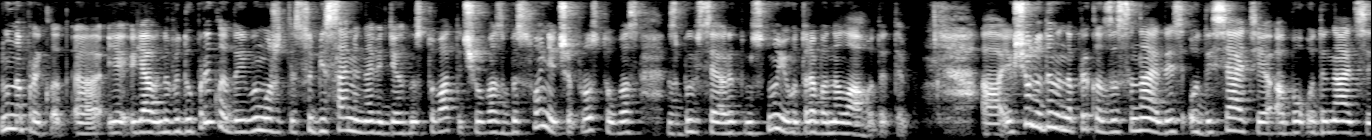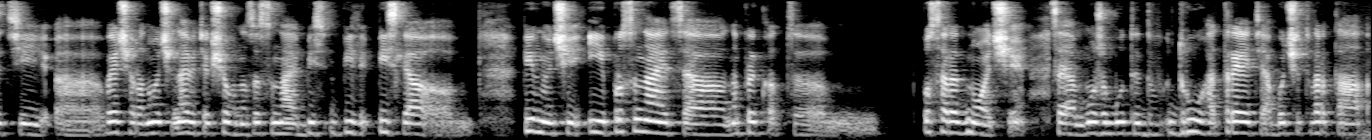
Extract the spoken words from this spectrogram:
ну, наприклад, е, я- я наведу приклади, і ви можете собі самі навіть діагностувати, чи у вас безсоння, чи просто у вас збився ритм сну, його треба налагодити. Якщо людина, наприклад, засинає десь о 10 або 11 е, вечора ночі, навіть якщо вона засинає після е, півночі і просинається, наприклад, е, посеред ночі, це може бути друга, третя або четверта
